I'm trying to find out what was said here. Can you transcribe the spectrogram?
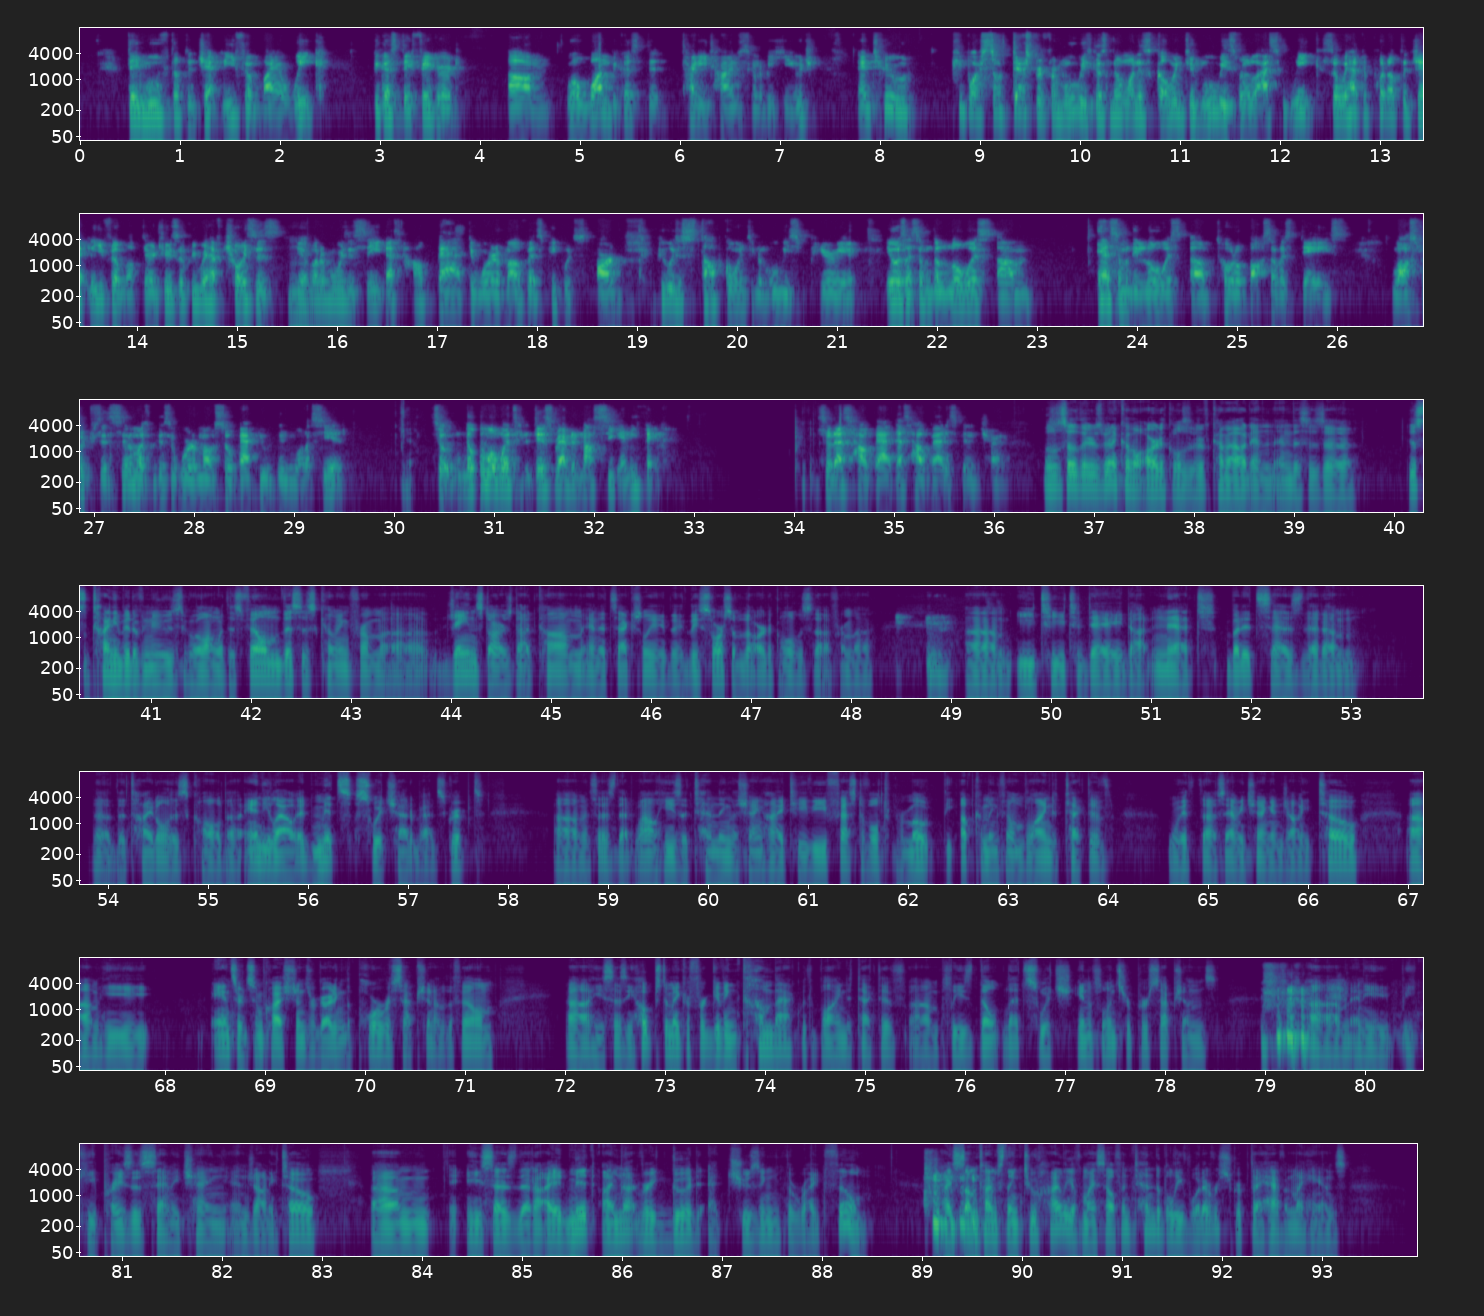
they moved up the Jet Li film by a week because they figured, um, well, one because the tiny times is going to be huge, and two, people are so desperate for movies because no one is going to movies for the last week, so we had to put up the Jet Li film up there too, so people have choices. Mm. Have other movies to see. That's how bad the word of mouth is. People just aren't. People just stop going to the movies. Period. It was like some of the lowest. Um, it had some of the lowest uh, total box office days while Switch was in cinemas because the word of mouth was so bad people didn't want to see it. Yeah. So no one went to this rather not see anything. So that's how bad that's how bad it's been in China. Well, so there's been a couple articles that have come out, and and this is a just a tiny bit of news to go along with this film. This is coming from uh, JayneStars.com, and it's actually the the source of the article is uh, from uh, um, ettoday.net, but it says that um the the title is called uh, Andy Lau admits Switch had a bad script. Um, it says that while he's attending the Shanghai TV Festival to promote the upcoming film Blind Detective with uh, Sammy Cheng and Johnnie To, um, he answered some questions regarding the poor reception of the film. Uh, he says he hopes to make a forgiving comeback with The Blind Detective. Um, please don't let Switch influence your perceptions. um, and he, he he praises Sammy Cheng and Johnnie To. Um, he says that I admit I'm not very good at choosing the right film. I sometimes think too highly of myself and tend to believe whatever script I have in my hands,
